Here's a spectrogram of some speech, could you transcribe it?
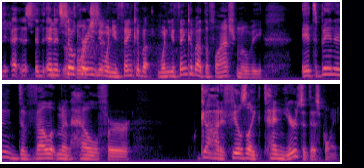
It's- and it's it's so crazy when you think about when you think about the Flash movie. It's been in development hell for, God, it feels like ten years at this point.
